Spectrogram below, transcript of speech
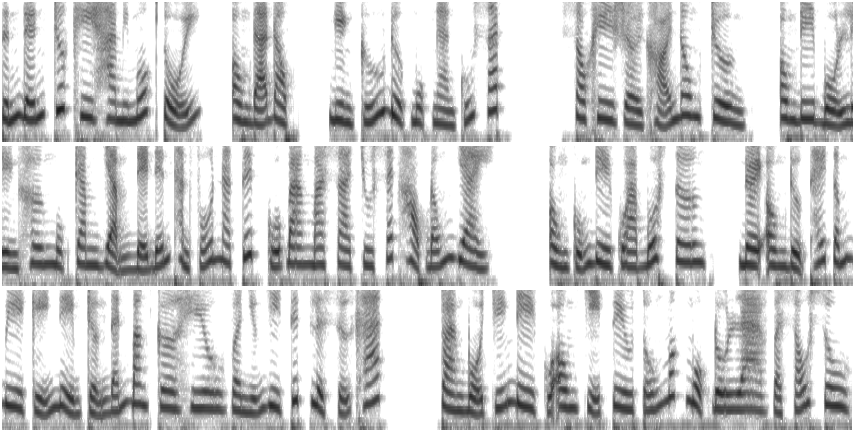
Tính đến trước khi 21 tuổi, ông đã đọc, nghiên cứu được 1.000 cuốn sách. Sau khi rời khỏi nông trường, ông đi bộ liền hơn 100 dặm để đến thành phố Natick của bang Massachusetts học đóng giày. Ông cũng đi qua Boston, nơi ông được thấy tấm bia kỷ niệm trận đánh Bunker Hill và những di tích lịch sử khác. Toàn bộ chuyến đi của ông chỉ tiêu tốn mất một đô la và 6 xu.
